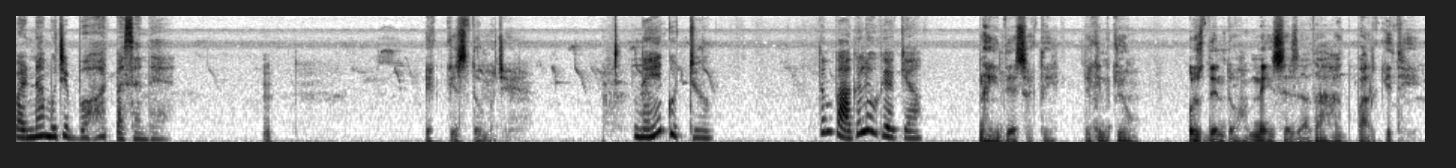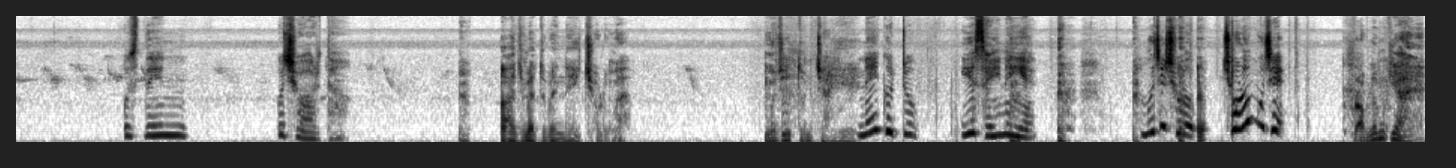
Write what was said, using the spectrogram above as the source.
पढ़ना मुझे बहुत पसंद है। एक किस दो मुझे। नहीं गुड्डू तुम पागल हो गए क्या? नहीं दे सकती लेकिन क्यों? उस दिन तो हमने इससे ज़्यादा हद पार की थी। उस दिन कुछ और था। आज मैं तुम्हें नहीं छोड़ूँगा। मुझे तुम चाहिए। नहीं गुड्डू ये सही नहीं है। मुझे छोड़ो छोड़ो मुझे। प्रॉब्लम क्या है?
